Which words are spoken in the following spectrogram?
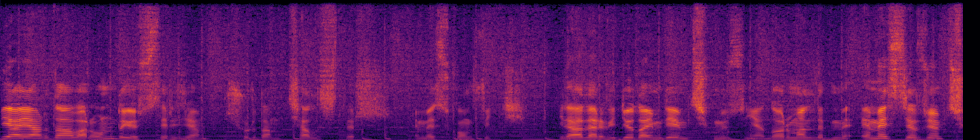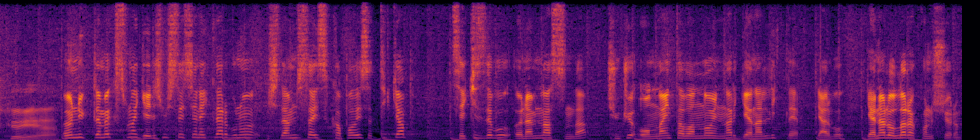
bir ayar daha var. Onu da göstereceğim. Şuradan çalıştır. MS config. Birader videodayım diye mi çıkmıyorsun ya? Normalde MS yazıyorum çıkıyor ya. Ön yükleme kısmına gelişmiş seçenekler bunu işlemci sayısı kapalıysa tık yap. 8'de bu önemli aslında. Çünkü online tabanlı oyunlar genellikle yani bu genel olarak konuşuyorum.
